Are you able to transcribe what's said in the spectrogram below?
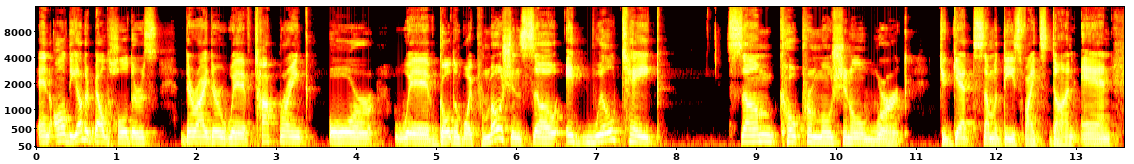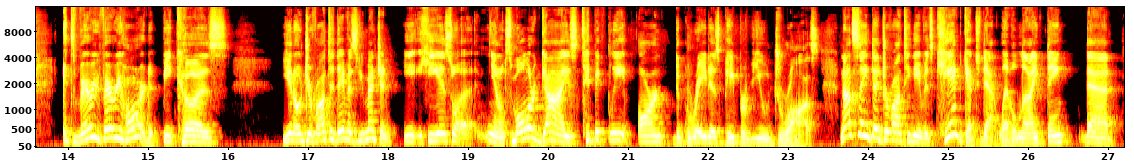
and all the other belt holders, they're either with Top Rank or with Golden Boy Promotions. So it will take some co promotional work to get some of these fights done. And it's very, very hard because, you know, Gervonta Davis, you mentioned, he, he is, uh, you know, smaller guys typically aren't the greatest pay per view draws. Not saying that Gervonta Davis can't get to that level. And I think that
